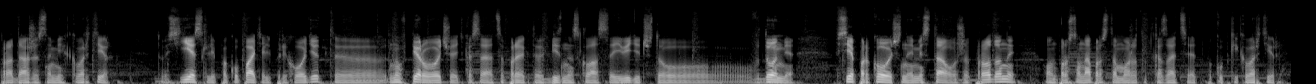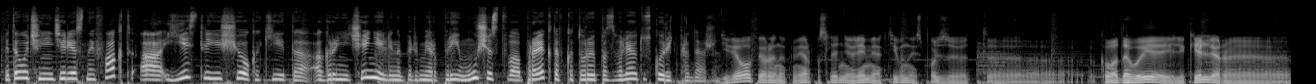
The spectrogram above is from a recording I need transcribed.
продажи самих квартир. То есть если покупатель приходит, ну, в первую очередь касается проектов бизнес-класса и видит, что в доме все парковочные места уже проданы, он просто-напросто может отказаться от покупки квартиры. Это очень интересный факт. А есть ли еще какие-то ограничения или, например, преимущества проектов, которые позволяют ускорить продажи? Девелоперы, например, в последнее время активно используют э, кладовые или келлеры э,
